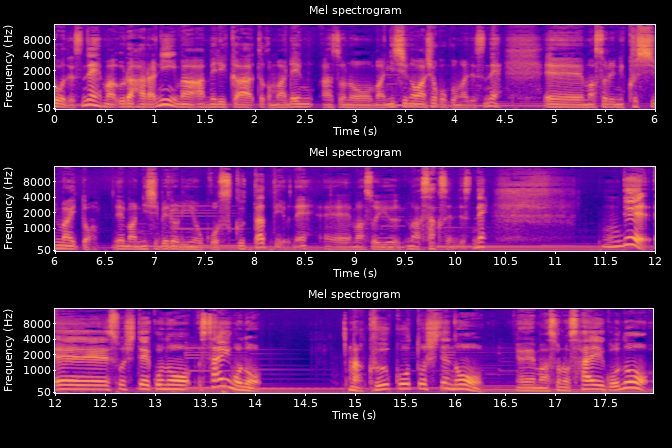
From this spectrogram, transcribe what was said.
とですね、まあ、裏腹に、まあ、アメリカとか、まあ、連そのまあ、西側諸国がですね、えーまあ、それに屈しまいと、まあ、西ベルリンをこう救ったっていうね、えーまあ、そういう、まあ、作戦ですね。で、えー、そしてこの最後の、まあ、空港としての、えー、まあその最後の、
